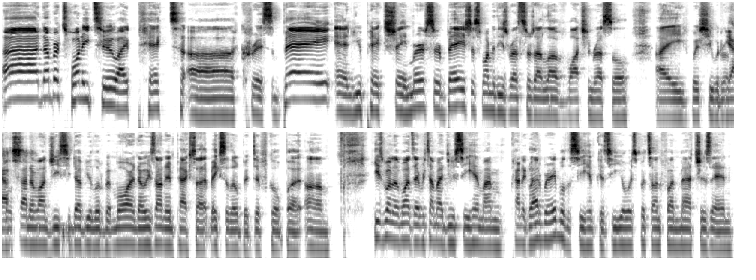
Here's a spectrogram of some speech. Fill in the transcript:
uh number 22, I picked uh Chris Bey, and you picked Shane Mercer. Bey is just one of these wrestlers I love watching wrestle. I wish he would wrestle Yes. kind of on GCW a little bit more. I know he's on Impact, so that makes it a little bit difficult, but um he's one of the ones every time I do see him, I'm kind of glad we're able to see him because he always puts on fun matches and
